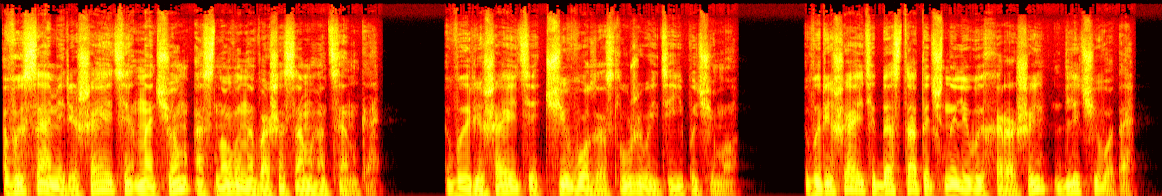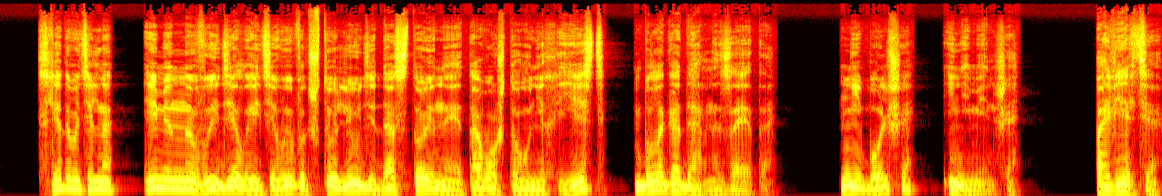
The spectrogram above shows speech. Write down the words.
Вы сами решаете, на чем основана ваша самооценка. Вы решаете, чего заслуживаете и почему. Вы решаете, достаточно ли вы хороши для чего-то. Следовательно, именно вы делаете вывод, что люди, достойные того, что у них есть, благодарны за это ни больше и не меньше. Поверьте,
